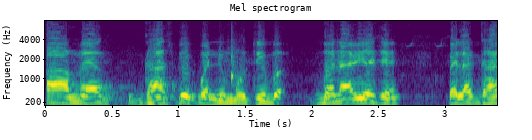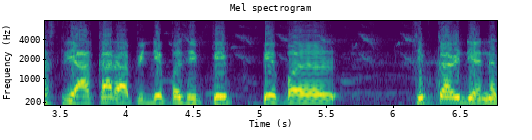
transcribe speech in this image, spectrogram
અમે ઘાસ પેપરની મૂર્તિ બનાવીએ છીએ પહેલાં ઘાસથી આકાર આપી દે પછી પેપર ચિપકાવી દે અને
